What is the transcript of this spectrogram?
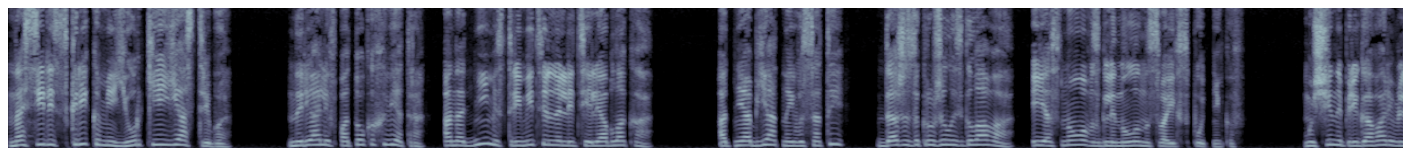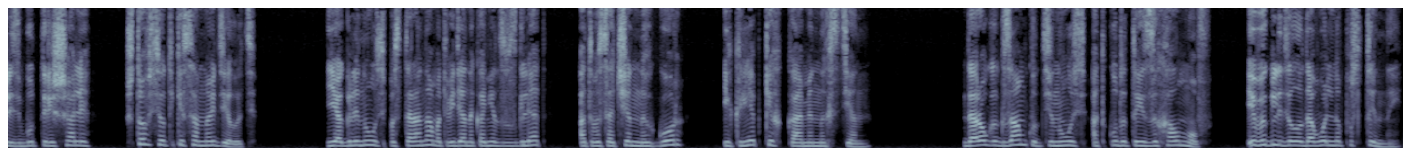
носились с криками юркие ястребы. Ныряли в потоках ветра, а над ними стремительно летели облака. От необъятной высоты даже закружилась голова, и я снова взглянула на своих спутников. Мужчины переговаривались, будто решали, что все-таки со мной делать. Я оглянулась по сторонам, отведя, наконец, взгляд от высоченных гор и крепких каменных стен. Дорога к замку тянулась откуда-то из-за холмов и выглядела довольно пустынной.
